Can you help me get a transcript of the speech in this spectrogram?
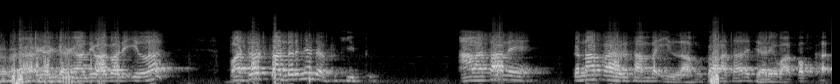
Gak nganti wakaf illa. Padahal standarnya tidak begitu. Alasannya, kenapa harus sampai ilah? Karena alasannya dari wakaf gak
